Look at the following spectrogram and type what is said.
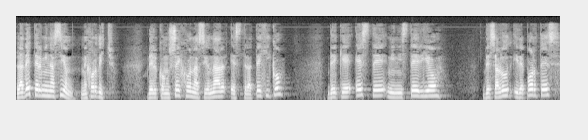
la determinación, mejor dicho, del Consejo Nacional Estratégico de que este Ministerio de Salud y Deportes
